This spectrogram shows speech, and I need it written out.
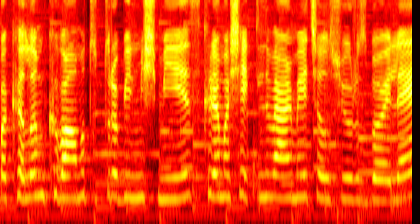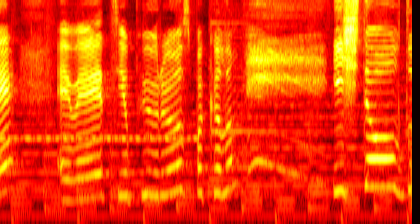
Bakalım kıvamı tutturabilmiş miyiz? Krema şeklini vermeye çalışıyoruz böyle. Evet yapıyoruz. Bakalım. İşte oldu.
